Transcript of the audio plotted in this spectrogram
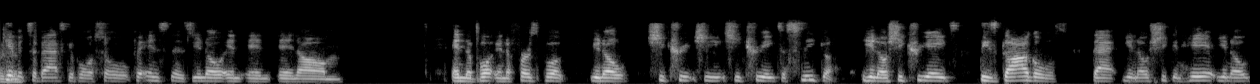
give Mhm. it to basketball. So for instance, you know, in in in um in the book in the first book, you know, she cre- she she creates a sneaker. You know, she creates these goggles that you know she can hear you know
